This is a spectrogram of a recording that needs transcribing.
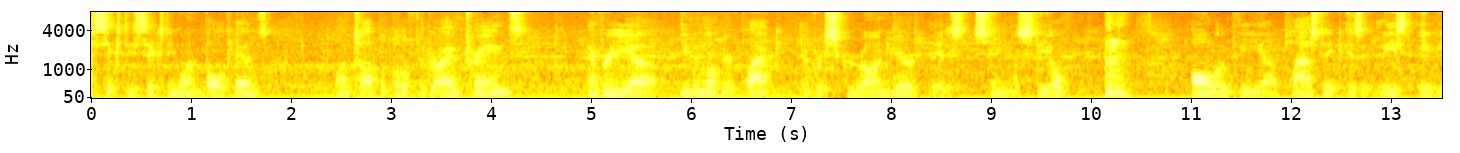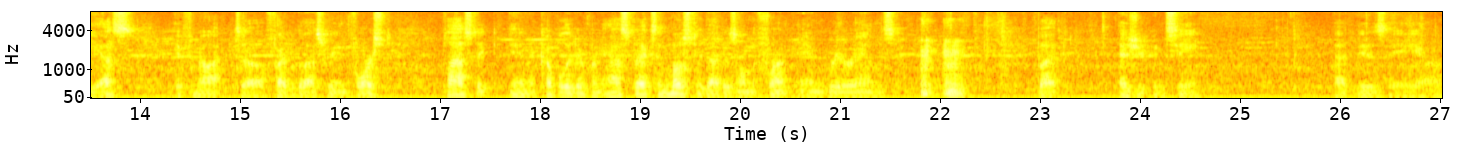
60 61 bulkheads on top of both the drivetrains. Every, uh, even though they're black, every screw on here is stainless steel. All of the uh, plastic is at least ABS, if not uh, fiberglass reinforced plastic in a couple of different aspects, and most of that is on the front and rear ends. but as you can see, that is a uh,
